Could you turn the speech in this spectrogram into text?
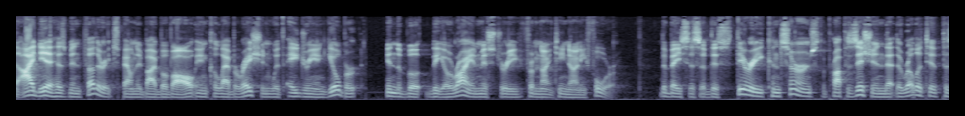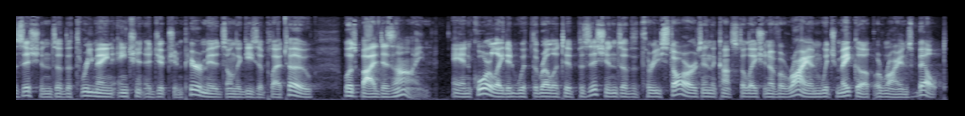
The idea has been further expounded by Bauval in collaboration with Adrian Gilbert in the book The Orion Mystery from 1994. The basis of this theory concerns the proposition that the relative positions of the three main ancient Egyptian pyramids on the Giza Plateau was by design and correlated with the relative positions of the three stars in the constellation of Orion which make up Orion's belt,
